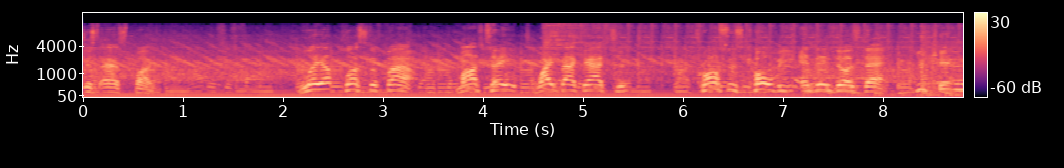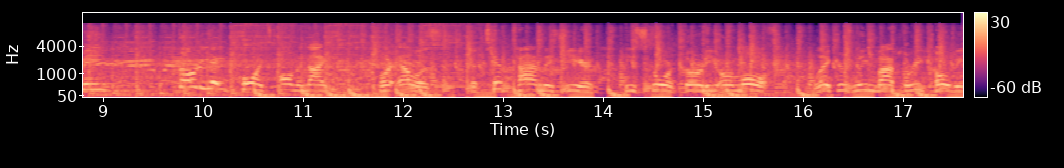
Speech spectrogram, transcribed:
Just ask Spike. Layup plus the foul. Monta right back at you. Crosses Kobe and then does that. You kidding me? 38 points on the night for Ellis. The 10th time this year he scored 30 or more. Lakers leading by three. Kobe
